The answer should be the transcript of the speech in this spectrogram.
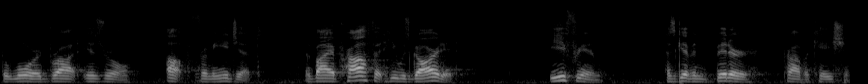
the Lord brought Israel up from Egypt and by a prophet he was guarded. Ephraim has given bitter provocation.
